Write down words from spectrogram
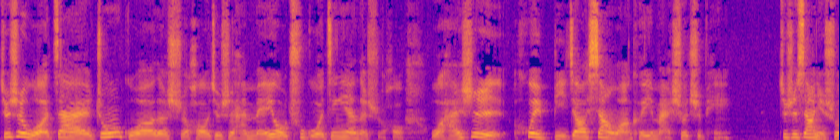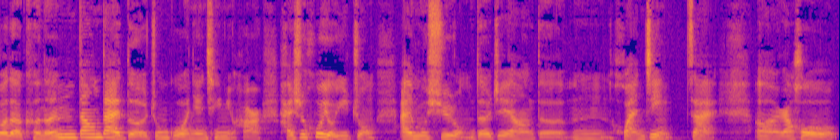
就是我在中国的时候，就是还没有出国经验的时候，我还是会比较向往可以买奢侈品。就是像你说的，可能当代的中国年轻女孩还是会有一种爱慕虚荣的这样的嗯环境在，呃，然后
